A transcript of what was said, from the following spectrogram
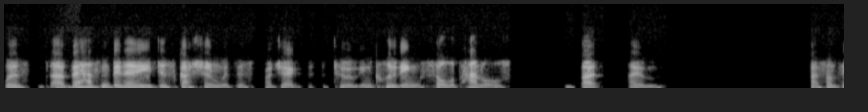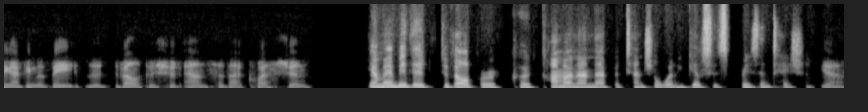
was, uh, there hasn't been any discussion with this project to including solar panels, but um, that's something I think that the, the developers should answer that question. Yeah, maybe the developer could comment on that potential when he gives his presentation. Yes.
